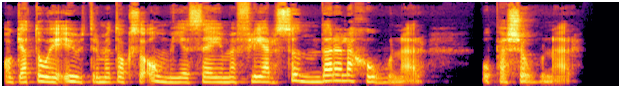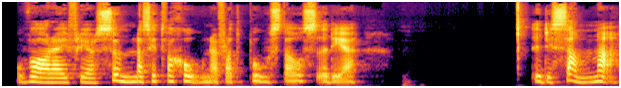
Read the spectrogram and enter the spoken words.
Och att då i utrymmet också omge sig med fler sunda relationer och personer och vara i fler sunda situationer för att boosta oss i det, i det sanna.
